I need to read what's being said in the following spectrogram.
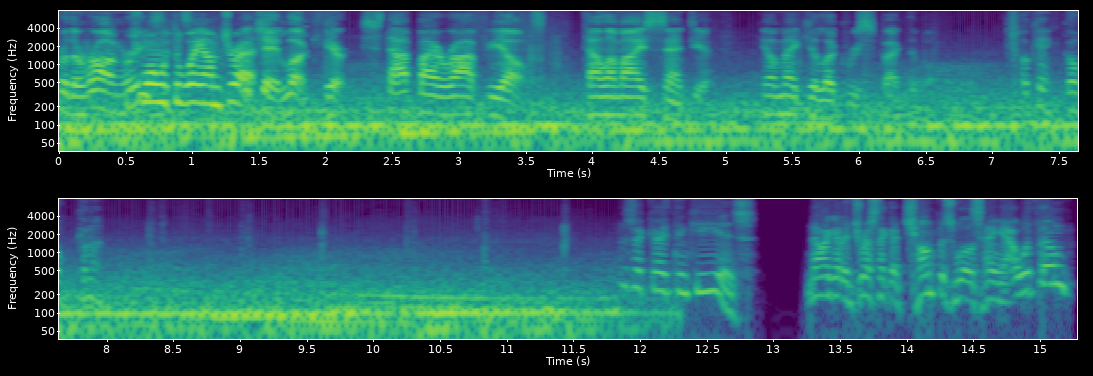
for the wrong reason. What's wrong with the way I'm dressed? Okay, look, here. Stop by Rafael's. Tell him I sent you. He'll make you look respectable. Okay, go, come on. Who does that guy think he is? Now I gotta dress like a chump as well as hang out with them?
